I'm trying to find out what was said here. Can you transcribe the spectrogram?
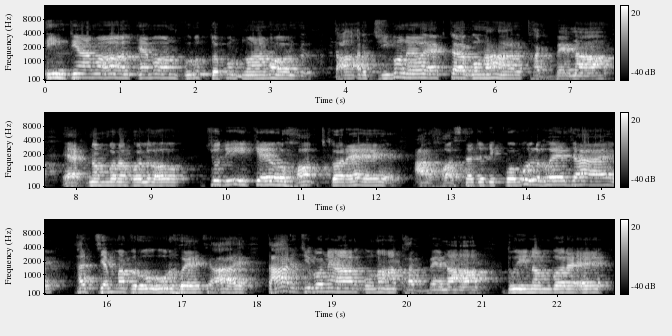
তিনটি আমল এমন গুরুত্বপূর্ণ আমল, তার জীবনেও একটা গুনার থাকবে না। এক নম্বর হলো, যদি কেউ হজ করে, আর হজটা যদি কবুল হয়ে যায় হয়ে যায়, তার জীবনে আর গোনা থাকবে না। দুই নম্বরে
